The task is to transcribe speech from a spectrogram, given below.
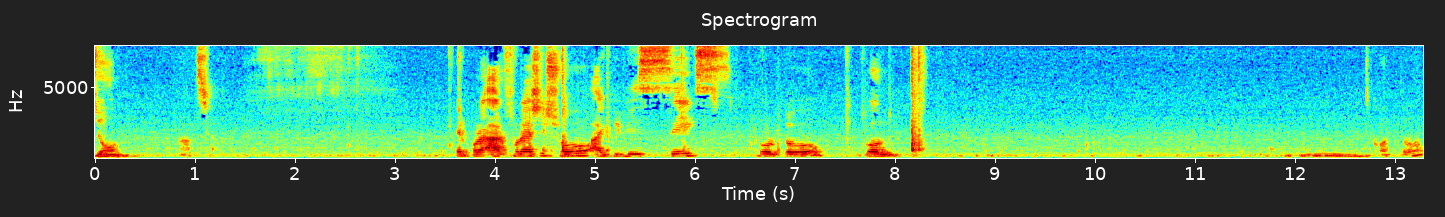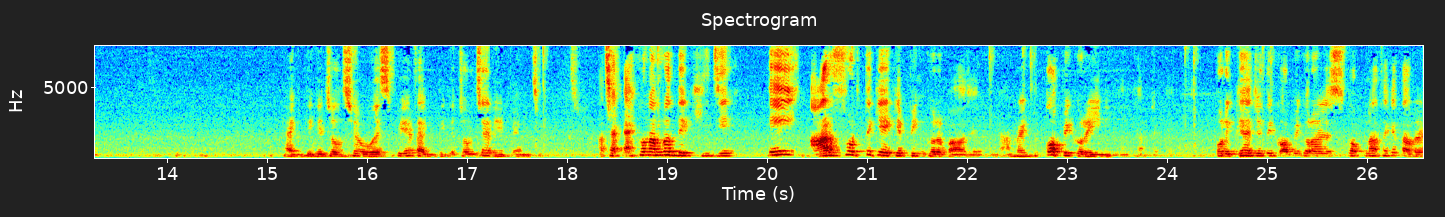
জোন আচ্ছা। এরপরে আর ফোরে আসি শো আইপিভি সিক্স প্রোটোকল একদিকে চলছে ওএসপিএফ একদিকে চলছে রিপেনজি আচ্ছা এখন আমরা দেখি যে এই আর ফোর থেকে একে পিং করে পাওয়া যায় কিনা। আমরা একটু কপি করেই নিই এখান পরীক্ষায় যদি কপি করার স্কোপ না থাকে, তাহলে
